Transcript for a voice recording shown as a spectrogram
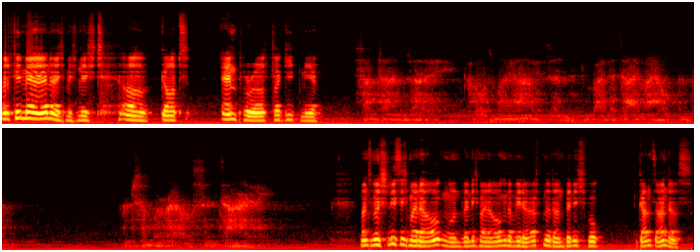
An viel mehr erinnere ich mich nicht. Oh Gott, Emperor, vergib mir. Manchmal schließe ich meine Augen und wenn ich meine Augen dann wieder öffne, dann bin ich wo ganz anders.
